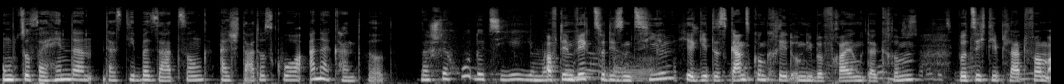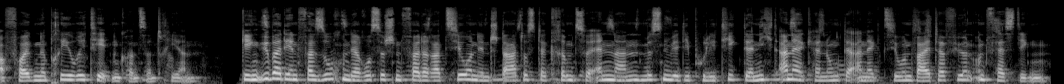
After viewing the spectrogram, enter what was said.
um zu verhindern, dass die Besatzung als Status quo anerkannt wird? Auf dem Weg zu diesem Ziel, hier geht es ganz konkret um die Befreiung der Krim, wird sich die Plattform auf folgende Prioritäten konzentrieren. Gegenüber den Versuchen der Russischen Föderation, den Status der Krim zu ändern, müssen wir die Politik der Nichtanerkennung der Annexion weiterführen und festigen.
